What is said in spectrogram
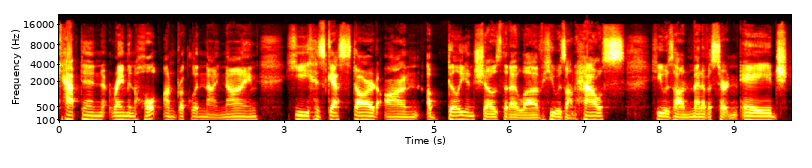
Captain Raymond Holt on Brooklyn Nine-Nine. He has guest starred on a billion shows that I love. He was on House. He was on Men of a Certain Age.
